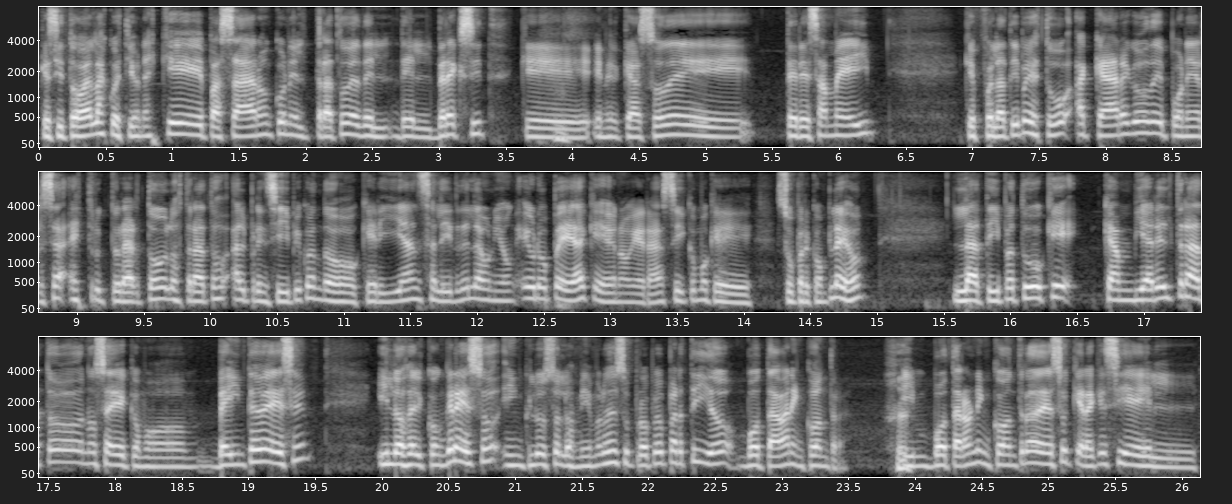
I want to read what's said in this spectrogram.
que si todas las cuestiones que pasaron con el trato del, del Brexit, que en el caso de Theresa May, que fue la tipa que estuvo a cargo de ponerse a estructurar todos los tratos al principio cuando querían salir de la Unión Europea, que bueno, era así como que súper complejo. La tipa tuvo que cambiar el trato, no sé, como 20 veces, y los del Congreso, incluso los miembros de su propio partido, votaban en contra. Y votaron en contra de eso, que era que si el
